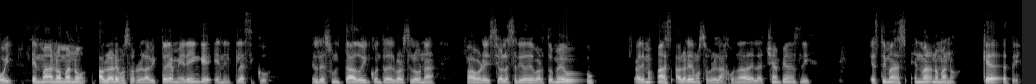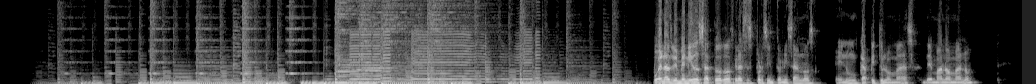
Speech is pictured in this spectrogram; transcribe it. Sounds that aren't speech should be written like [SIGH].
Hoy, en Mano a Mano, hablaremos sobre la victoria merengue en el Clásico. El resultado en contra del Barcelona favoreció la salida de Bartomeu. Además, hablaremos sobre la jornada de la Champions League. Estoy más en Mano a Mano. Quédate. Buenas, bienvenidos a todos. Gracias por sintonizarnos en un capítulo más de Mano a Mano.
